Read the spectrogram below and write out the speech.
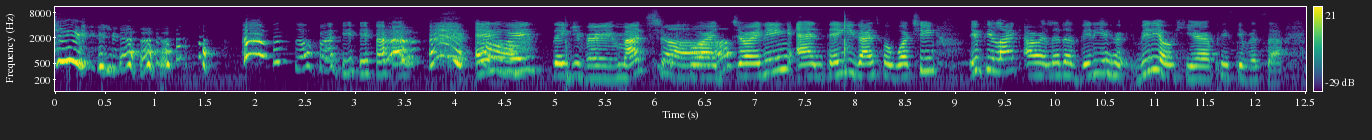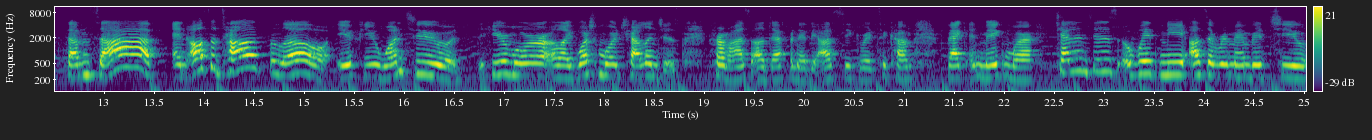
chi. funny. Anyways, thank you very much for joining and thank you guys for watching. If you liked our little video video here, please give us a thumbs up and also tell us below if you want to hear more or like watch more challenges from us. I'll definitely ask Sigrid to come back and make more challenges with me. Also remember to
